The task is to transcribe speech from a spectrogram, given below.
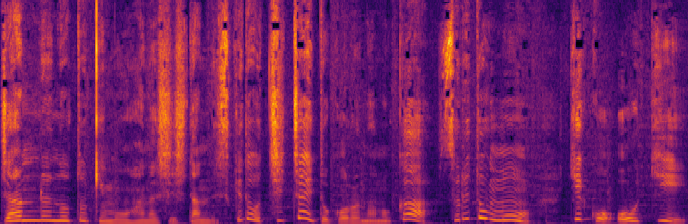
ジャンルの時もお話ししたんですけどちっちゃいところなのかそれとも結構大きい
